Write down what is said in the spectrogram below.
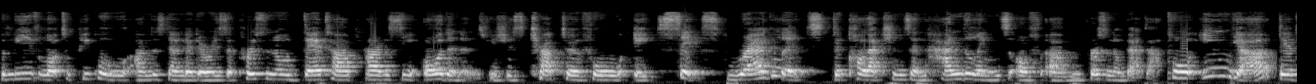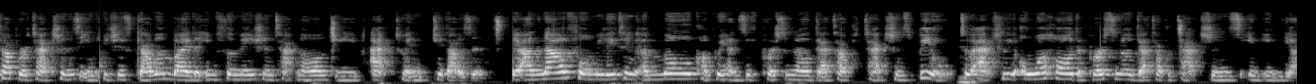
believe lots of people will understand that there is a personal data privacy ordinance, which is chapter 486, regulates the collections and handlings of um, personal data. For India, data protections in which is governed by the Information Technology Act 2000. They are now formulating a more comprehensive personal data protections bill to actually overhaul the personal data protections in India.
